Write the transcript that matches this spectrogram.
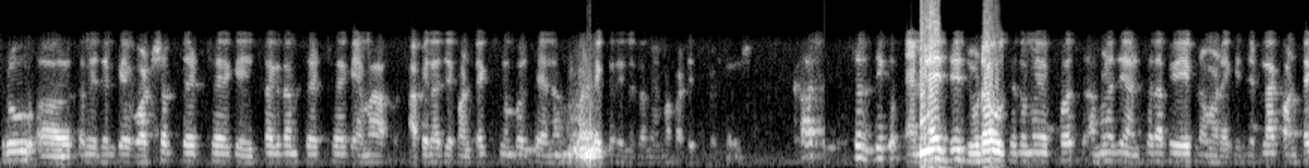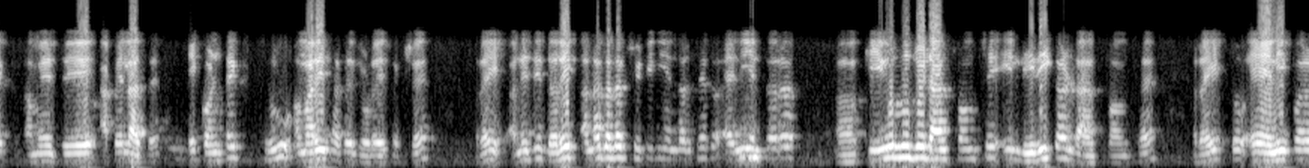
થ્રુ તમે જેમ કે વોટ્સઅપ સેટ છે કે ઇન્સ્ટાગ્રામ સેટ છે કે એમાં આપેલા જે કોન્ટેક્ટ નંબર છે એના કોન્ટેક્ટ કરીને તમે એમાં પાર્ટિસિપેટ કરી શકો. સર દેખો એમને જે જોડાવું છે તો મેં ફર્સ્ટ હમણાં જે આન્સર આપ્યો એ પ્રમાણે કે જેટલા કોન્ટેક્ટ અમે જે આપેલા છે એ કોન્ટેક્ટ થ્રુ અમારી સાથે જોડાઈ શકશે રાઈટ અને જે દરેક અલગ અલગ સિટીની અંદર છે તો એની અંદર કેયુરનું જે ડાન્સ ફોર્મ છે એ લિરિકલ ડાન્સ ફોર્મ છે. રાઈટ તો એની પર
